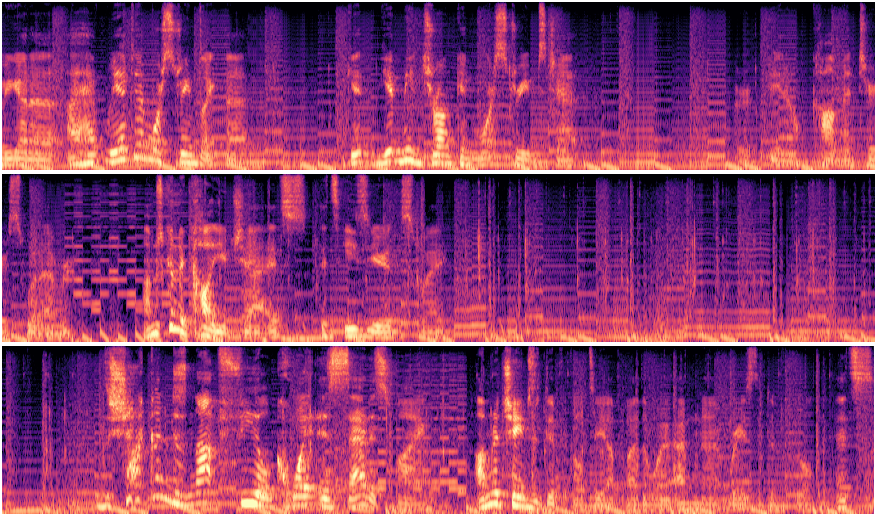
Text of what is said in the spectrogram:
We gotta I have we have to have more streams like that. Get get me drunk in more streams, chat. Or you know, commenters, whatever. I'm just gonna call you chat. It's it's easier this way. The shotgun does not feel quite as satisfying. I'm gonna change the difficulty up, by the way. I'm gonna raise the difficulty. It's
